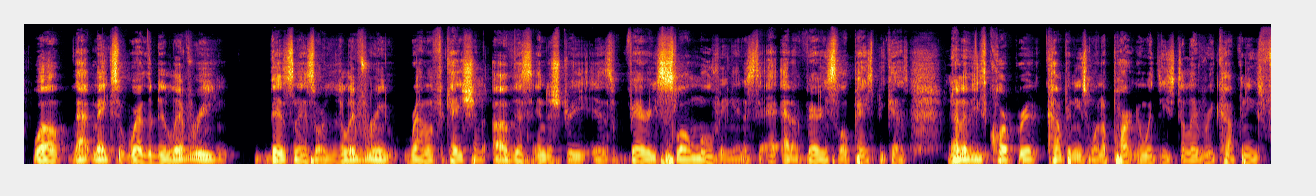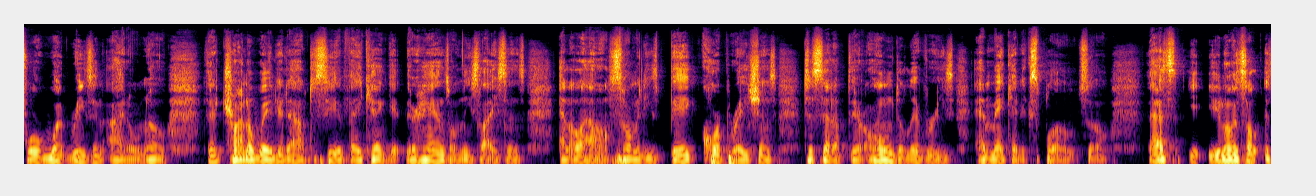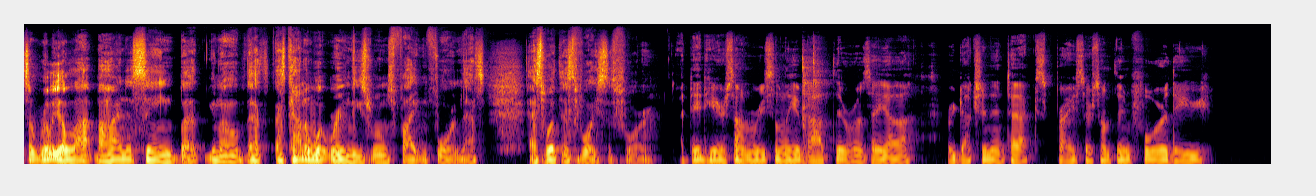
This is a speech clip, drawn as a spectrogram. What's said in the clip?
Well, that makes it where the delivery business or the delivery ramification of this industry is very slow moving and it's at a very slow pace because none of these corporate companies want to partner with these delivery companies for what reason I don't know. They're trying to wait it out to see if they can't get their hands on these licenses and allow some of these big corporations to set up their own deliveries and make it explode. So that's you know it's a it's a really a lot behind the scene, but you know that's that's kind of what we're in these rooms fighting for, and that's that's what this voice is for. I did hear something recently about there was a uh, reduction in tax price or something for the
